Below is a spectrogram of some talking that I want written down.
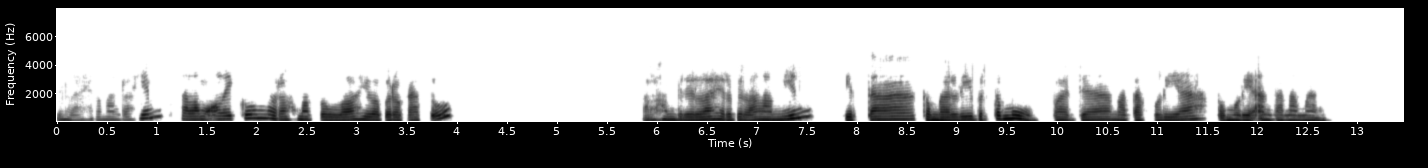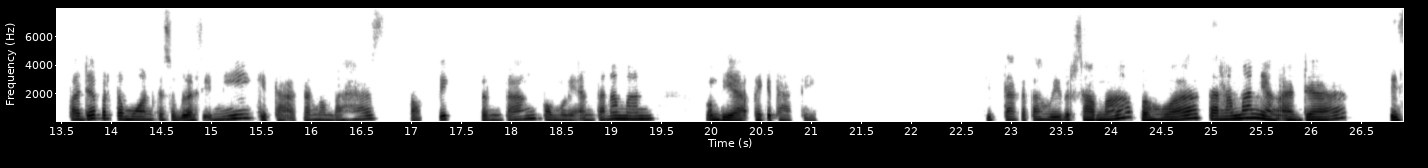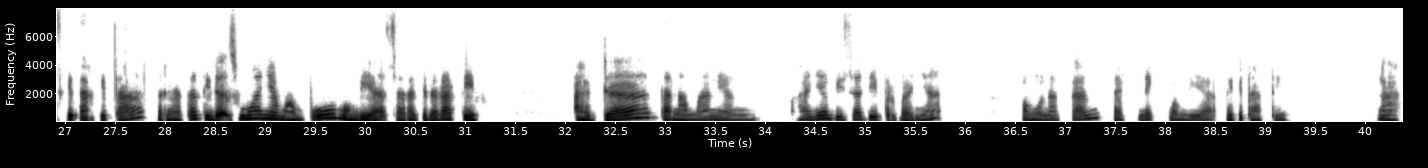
Bismillahirrahmanirrahim. Assalamualaikum warahmatullahi wabarakatuh. Alhamdulillahirrahmanirrahim. Kita kembali bertemu pada mata kuliah pemuliaan tanaman. Pada pertemuan ke-11 ini kita akan membahas topik tentang pemuliaan tanaman membiak vegetatif. Kita ketahui bersama bahwa tanaman yang ada di sekitar kita ternyata tidak semuanya mampu membiak secara generatif. Ada tanaman yang hanya bisa diperbanyak menggunakan teknik membiak vegetatif. Nah,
